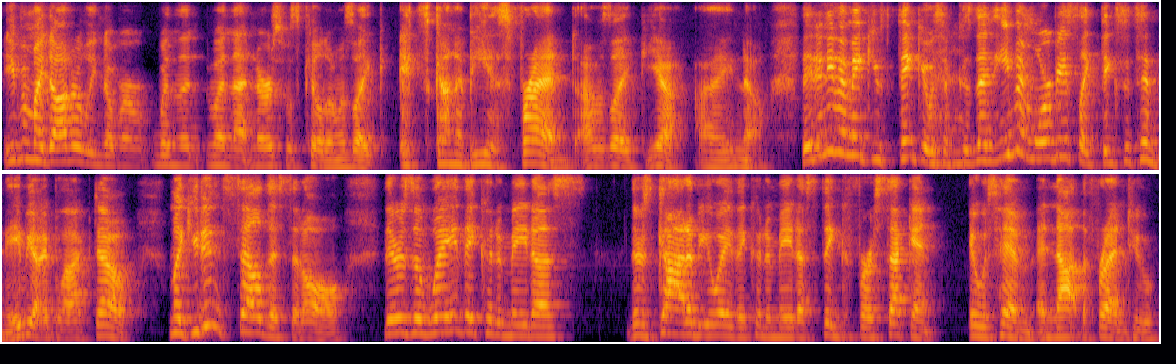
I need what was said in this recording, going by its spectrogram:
Even my daughter leaned over when the when that nurse was killed and was like, "It's gonna be his friend." I was like, "Yeah, I know." They didn't even make you think it was him because then even Morbius like thinks it's him. Maybe I blacked out. I'm like, you didn't sell this at all. There's a way they could have made us. There's got to be a way they could have made us think for a second it was him and not the friend who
